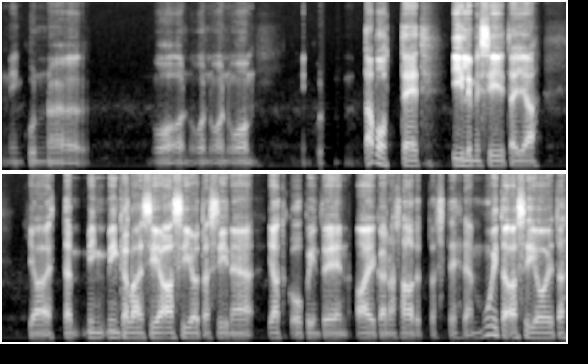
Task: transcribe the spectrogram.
niin kuin, nuo, nuo, nuo, nuo niin kuin tavoitteet ilmi siitä ja ja että minkälaisia asioita siinä jatko-opintojen aikana saatettaisiin tehdä muita asioita.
